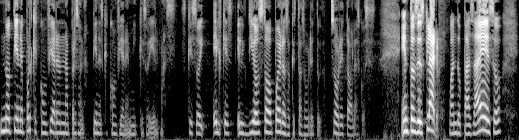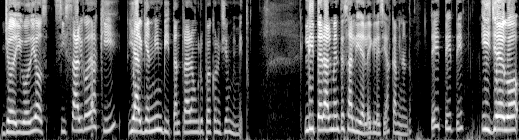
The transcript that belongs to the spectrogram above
no tiene por qué confiar en una persona, tienes que confiar en mí que soy el más, que soy el que es el Dios todopoderoso que está sobre todo, sobre todas las cosas. Entonces, claro, cuando pasa eso, yo digo, Dios, si salgo de aquí y alguien me invita a entrar a un grupo de conexión, me meto. Literalmente salí de la iglesia caminando, ti, ti, ti, y llego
